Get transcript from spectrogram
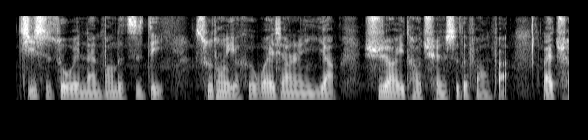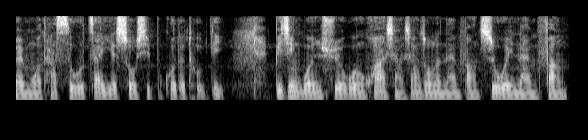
即使作为南方的子弟，苏童也和外乡人一样，需要一套诠释的方法来揣摩他似乎再也熟悉不过的土地。毕竟，文学文化想象中的南方之为南方，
